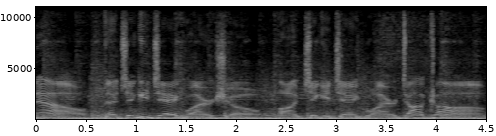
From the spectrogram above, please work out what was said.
Now, the Jiggy Jaguar Show on JiggyJaguar.com.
